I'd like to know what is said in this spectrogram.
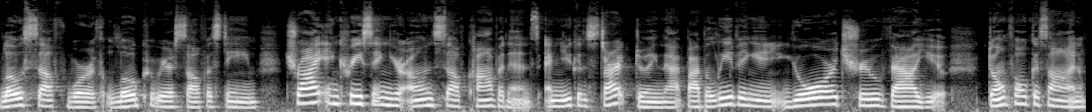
low self worth, low career self esteem, try increasing your own self confidence. And you can start doing that by believing in your true value. Don't focus on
